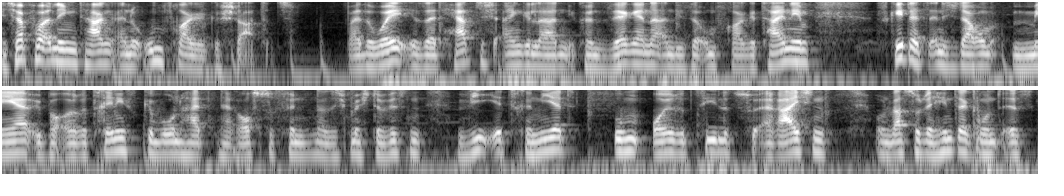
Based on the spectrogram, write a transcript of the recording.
Ich habe vor einigen Tagen eine Umfrage gestartet. By the way, ihr seid herzlich eingeladen, ihr könnt sehr gerne an dieser Umfrage teilnehmen. Es geht letztendlich darum, mehr über eure Trainingsgewohnheiten herauszufinden. Also ich möchte wissen, wie ihr trainiert, um eure Ziele zu erreichen und was so der Hintergrund ist.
